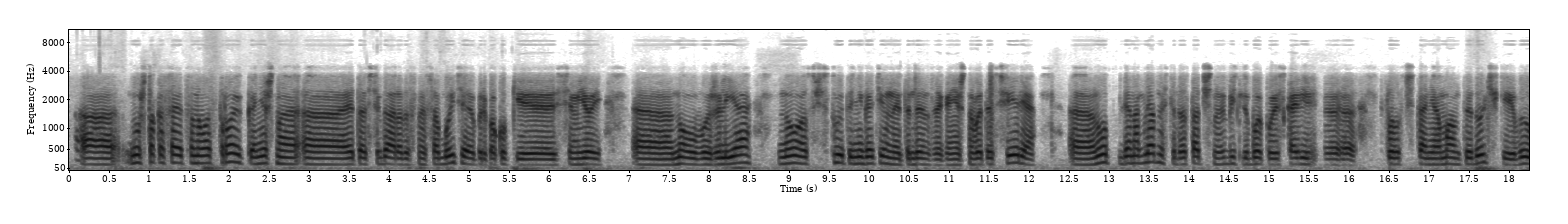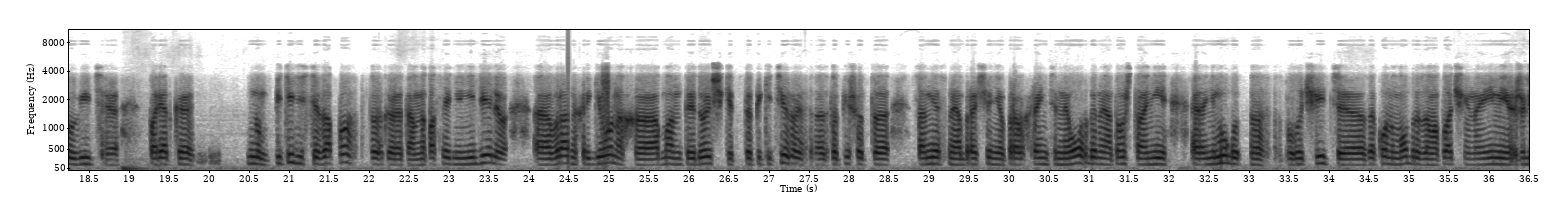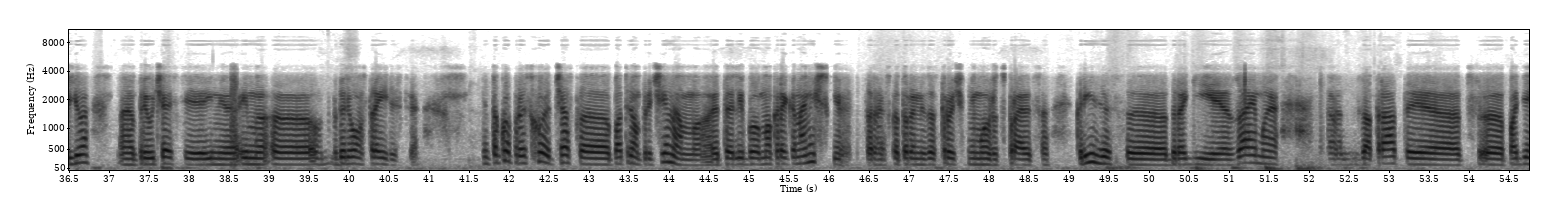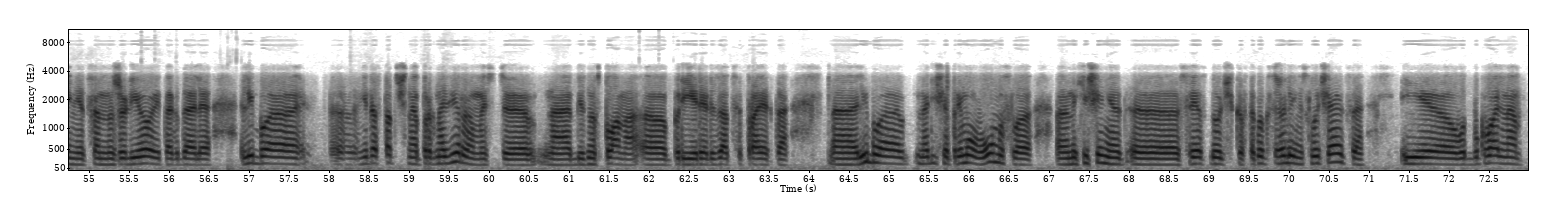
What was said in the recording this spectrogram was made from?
А, ну, что касается новостроек, конечно, э, это всегда радостное событие при покупке семьей э, нового жилья. Но существует и негативная тенденция, конечно, в этой сфере. Э, ну, для наглядности достаточно вбить любой поисковик э, словосочетание «манты и дольщики», и вы увидите порядка ну, 50 запросов только там на последнюю неделю э, в разных регионах э, обманутые дольщики то пикетируют, э, то пишут совместные обращения в правоохранительные органы о том, что они не могут получить законным образом оплаченное ими жилье при участии ими, им в долевом строительстве. Такое происходит часто по трем причинам. Это либо макроэкономические факторы, с которыми застройщик не может справиться, кризис, э, дорогие займы, э, затраты, э, падение цен на жилье и так далее, либо недостаточная прогнозируемость бизнес-плана при реализации проекта, либо наличие прямого умысла на хищение средств дольщиков. Такое, к сожалению, случается. И э, вот буквально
